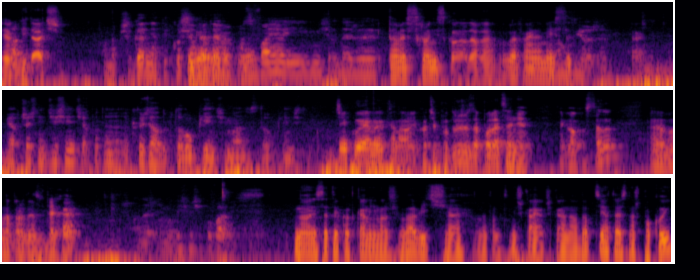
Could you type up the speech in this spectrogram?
Jak A- widać. Ona przygarnia te koty, Przygarnia a potem nie? oswaja i mi się wydaje, że Tam jest schronisko na dole, w ogóle fajne ona miejsce. mówiła, że Tak. miała wcześniej 10, a potem ktoś zaadoptował 5 i ma zostało 5 tylko. Dziękujemy kanalowi Kocie Podróży za polecenie tego hostelu, e, bo naprawdę jest wdechę. Szkoda, że nie mogliśmy się pobawić. No niestety kotkami nie może się pobawić, e, one tam mieszkają, czekają na adopcję, a to jest nasz pokój,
